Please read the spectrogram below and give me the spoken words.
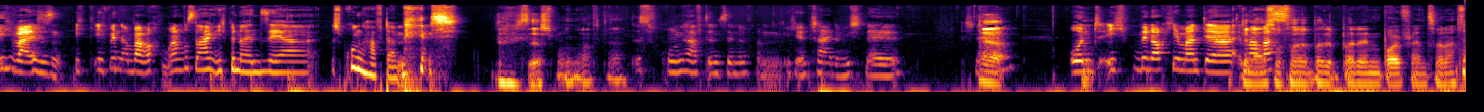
Ich weiß es nicht. Ich, ich bin aber auch, man muss sagen, ich bin ein sehr sprunghafter Mensch. Sehr sprunghaft, ja. Sprunghaft im Sinne von, ich entscheide mich schnell. schnell. Ja. Und ich bin auch jemand, der immer Genauso was. bei, bei, bei den Boyfriends, oder?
